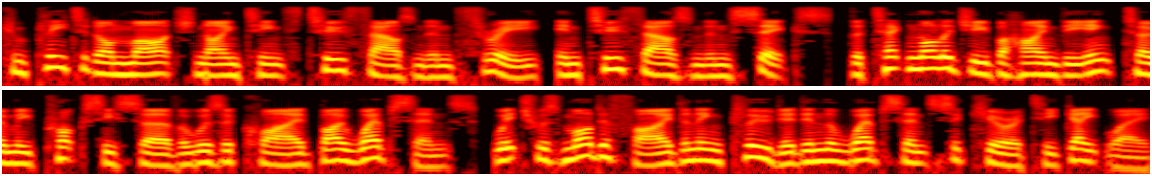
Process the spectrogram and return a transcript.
completed on March 19 2003. In 2006, the technology behind the Inktomi proxy server was acquired by WebSense, which was modified and included in the WebSense security gateway.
